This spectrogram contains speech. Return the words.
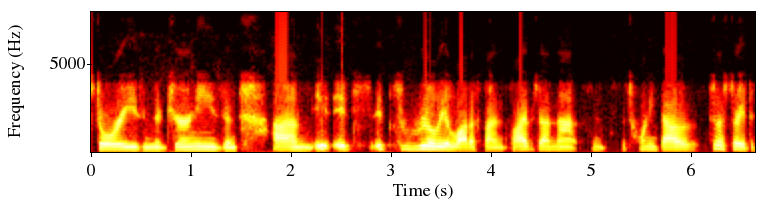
stories and their journeys and um, it, it's it's really a lot of fun. So I've done that since the 20,000 sorry the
